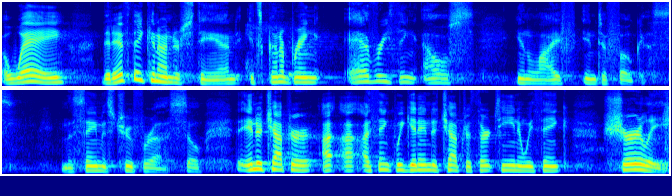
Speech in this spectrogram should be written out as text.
A way that if they can understand, it's going to bring everything else in life into focus. And the same is true for us. So, the end of chapter, I, I think we get into chapter 13 and we think, Surely,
